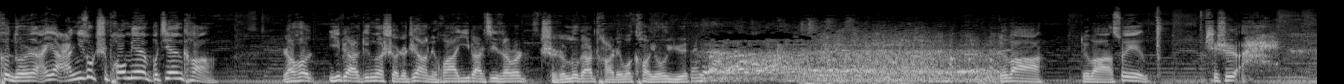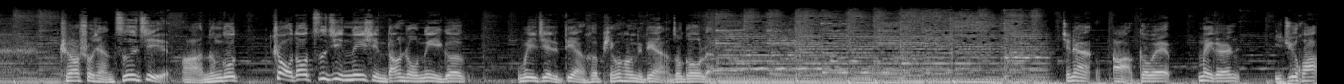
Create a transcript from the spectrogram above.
很多人，哎呀，你就吃泡面不健康，然后一边给我说着这样的话，一边自己在那吃着路边摊的我烤鱿鱼，对吧？对吧？所以，其实，哎，只要首先自己啊能够找到自己内心当中那一个慰藉的点和平衡的点就够了。今天啊，各位每个人一句话，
